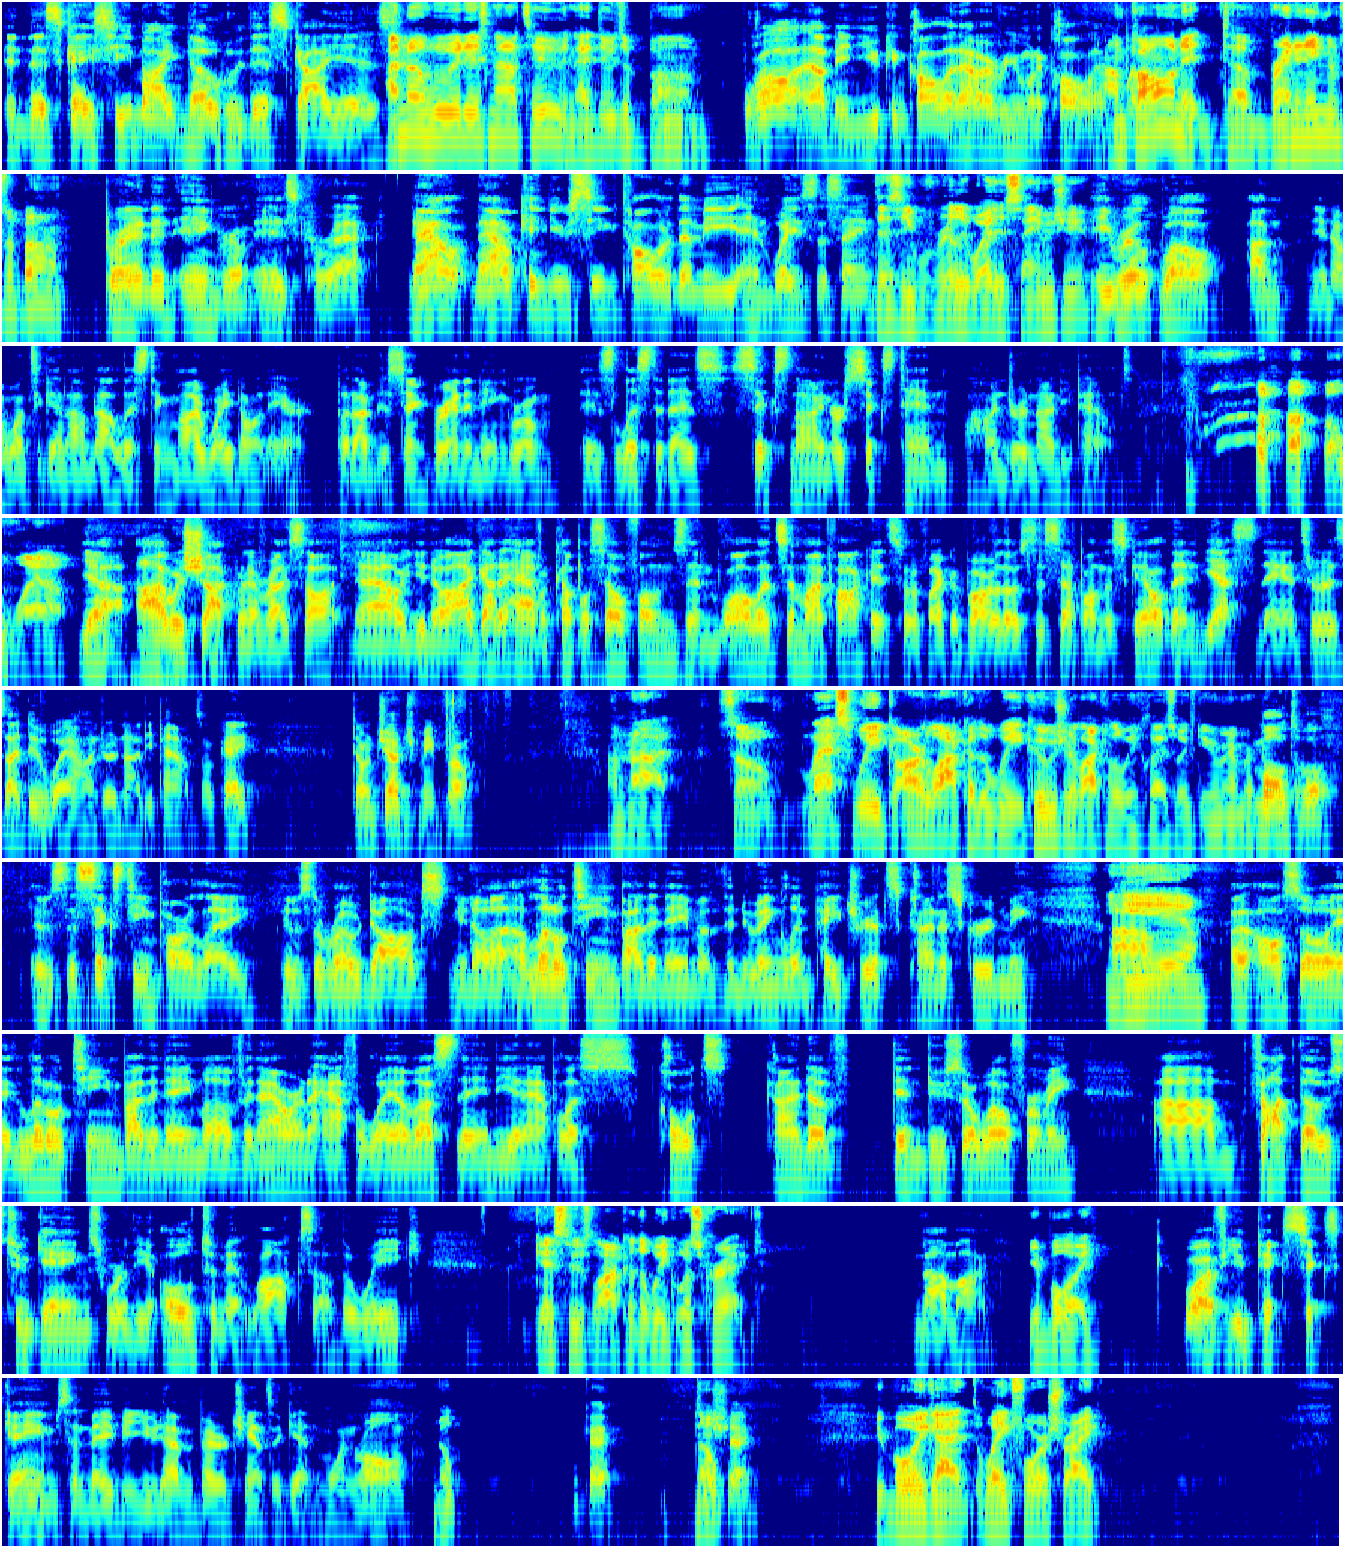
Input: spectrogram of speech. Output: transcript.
In this case, he might know who this guy is. I know who it is now too, and that dude's a bum. well, I mean, you can call it however you want to call it. I'm calling it. Uh, Brandon Ingram's a bum. Brandon Ingram is correct. Now, now, can you see taller than me and weighs the same? Does he really weigh the same as you? He real well. I'm you know once again I'm not listing my weight on air, but I'm just saying Brandon Ingram is listed as 6'9 or 6'10, 190 pounds. oh wow. Yeah, I was shocked whenever I saw it. Now you know I got to have a couple cell phones and wallets in my pocket, so if I could borrow those to step on the scale, then yes, the answer is I do weigh 190 pounds. Okay, don't judge me, bro. I'm not. So last week, our lock of the week. Who was your lock of the week last week? Do you remember? Multiple. It was the 16 parlay. It was the Road Dogs. You know, a, a little team by the name of the New England Patriots kind of screwed me. Um, Yeah. Uh, also, a little team by the name of an hour and a half away of us, the Indianapolis Colts, kind of didn't do so well for me. Um, thought those two games were the ultimate locks of the week. Guess whose lock of the week was correct? Not mine. Your boy. Well, if you'd pick six games, then maybe you'd have a better chance of getting one wrong. Nope. Okay. Nope. Touche. Your boy got Wake Forest right.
